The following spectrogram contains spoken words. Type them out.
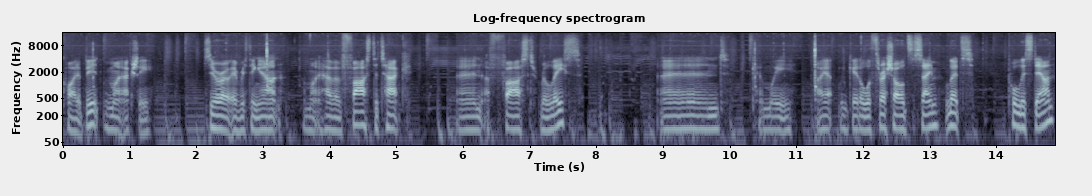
quite a bit. We might actually zero everything out. I might have a fast attack and a fast release. And can we, oh yeah, we get all the thresholds the same. Let's pull this down.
